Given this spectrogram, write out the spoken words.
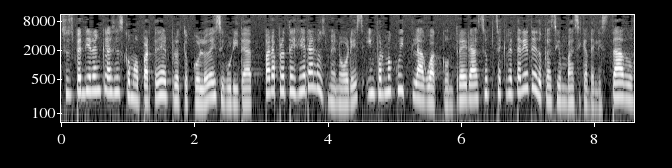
suspendieran clases como parte del protocolo de seguridad para proteger a los menores, informó Cuitláhuac Contreras, subsecretario de Educación Básica del Estado.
